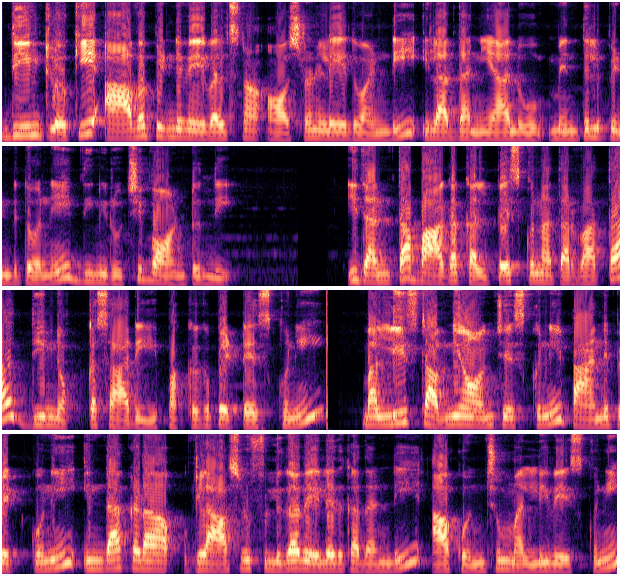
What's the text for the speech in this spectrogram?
దీంట్లోకి ఆవపిండి వేయవలసిన అవసరం లేదు అండి. ఇలా ధనియాలు మెంతుల పిండితోనే దీని రుచి బాగుంటుంది. ఇదంతా బాగా కలిపేసుకున్న తర్వాత దీన్ని ఒక్కసారి పక్కకు పెట్టేసుకుని మళ్ళీ స్టవ్ని ఆన్ చేసుకుని ప్యాన్ని పెట్టుకుని ఇందాకడ గ్లాసుడు ఫుల్గా వేయలేదు కదండి ఆ కొంచెం మళ్ళీ వేసుకుని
